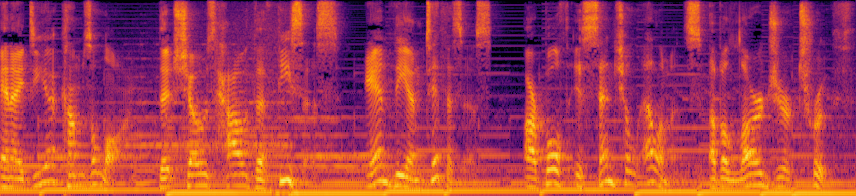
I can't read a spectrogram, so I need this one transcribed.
an idea comes along that shows how the thesis and the antithesis are both essential elements of a larger truth,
